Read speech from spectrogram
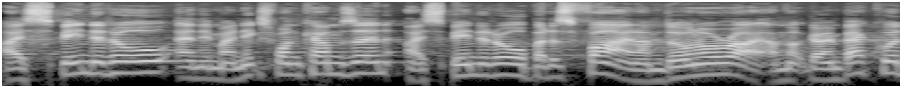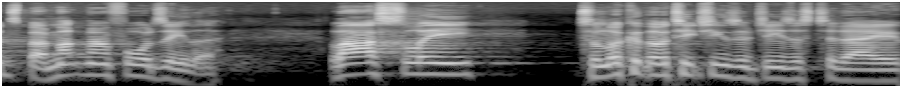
I spend it all, and then my next one comes in, I spend it all, but it's fine. I'm doing all right. I'm not going backwards, but I'm not going forwards either. Lastly, to look at the teachings of Jesus today,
